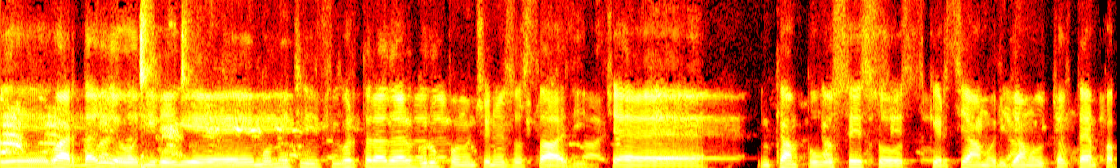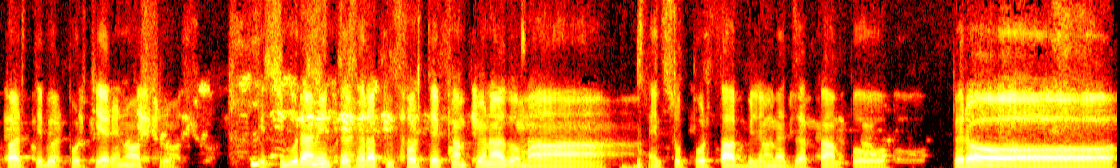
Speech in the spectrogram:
E guarda, io devo dire che i momenti di difficoltà dal gruppo non ce ne sono stati. Cioè, in campo lo stesso scherziamo, ridiamo tutto il tempo, a parte per il portiere nostro, che sicuramente sarà più forte del campionato, ma è insopportabile in mezzo al campo. Però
